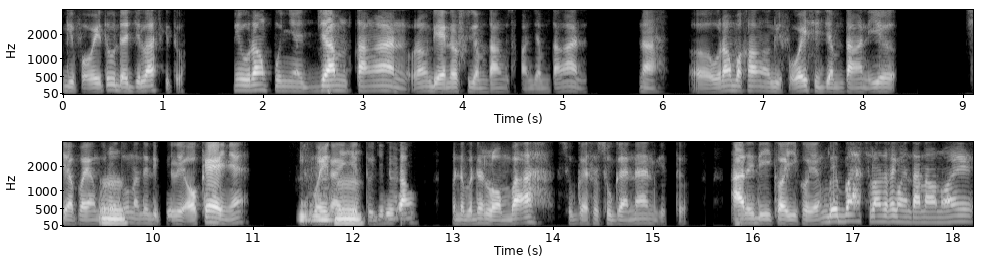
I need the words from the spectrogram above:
giveaway itu udah jelas gitu ini orang punya jam tangan orang di endorse jam tangan misalkan jam tangan. Nah eh, orang bakal nge giveaway si jam tangan iya. Siapa yang beruntung nanti dipilih oke nya giveaway. Kayak Hmm. gitu. Jadi orang bener-bener lomba ah suga sesuganan gitu. Hari di iko iko yang bebas orang rek main tanah wae.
